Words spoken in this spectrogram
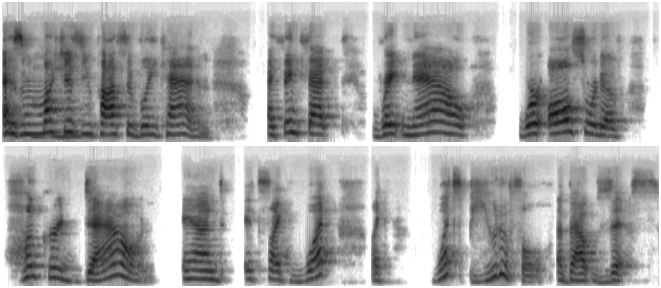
as much mm-hmm. as you possibly can. I think that right now we're all sort of hunkered down and it's like what like what's beautiful about this?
